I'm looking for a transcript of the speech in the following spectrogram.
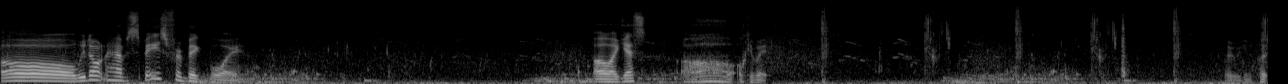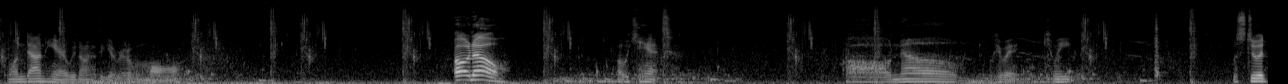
Oh, we don't have space for big boy. Oh, I guess. Oh, okay, wait. Wait, we can put one down here. We don't have to get rid of them all. Oh, no. Oh, we can't. Oh, no. Okay, wait. Can we... Let's do a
